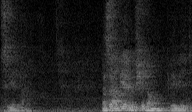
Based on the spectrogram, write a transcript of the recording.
světa. Na závěr už jenom dvě věty.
